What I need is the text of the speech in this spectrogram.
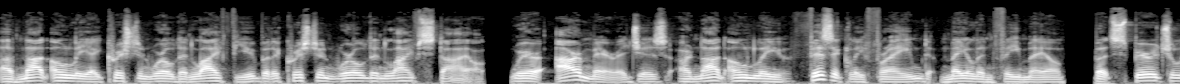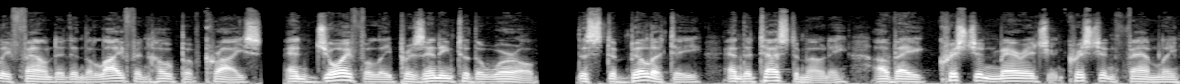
of not only a Christian world and life view, but a Christian world and lifestyle, where our marriages are not only physically framed, male and female, but spiritually founded in the life and hope of Christ, and joyfully presenting to the world the stability and the testimony of a Christian marriage and Christian family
